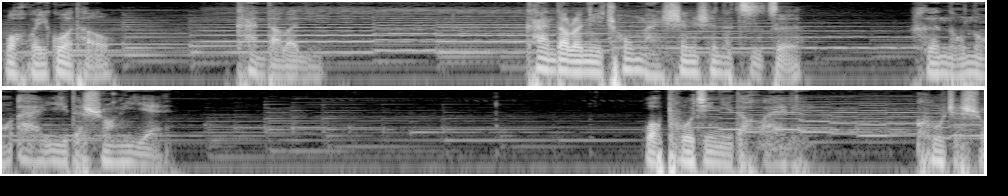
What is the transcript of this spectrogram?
我回过头，看到了你，看到了你充满深深的自责。和浓浓爱意的双眼，我扑进你的怀里，哭着说：“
